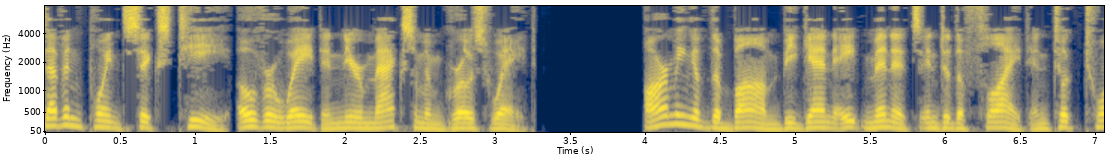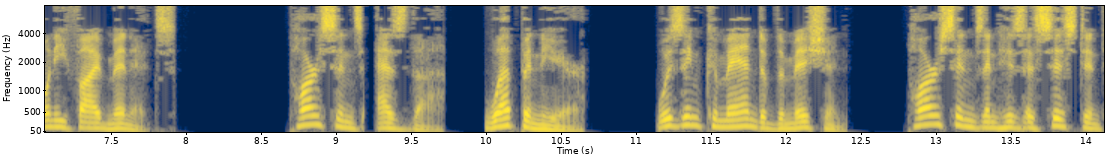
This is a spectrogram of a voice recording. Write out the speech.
7.6 t overweight and near maximum gross weight. Arming of the bomb began 8 minutes into the flight and took 25 minutes. Parsons, as the «weaponeer», was in command of the mission. Parsons and his assistant,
